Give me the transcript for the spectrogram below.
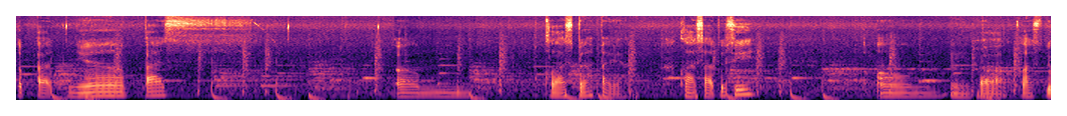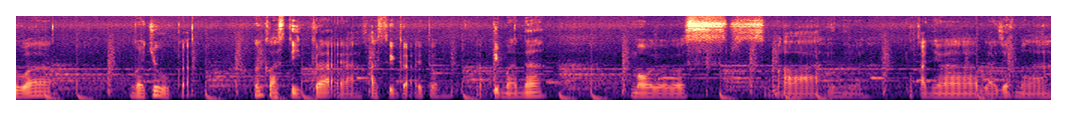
tepatnya pas um, kelas berapa ya? Kelas 1 sih. Um, enggak kelas 2 enggak juga. Kan kelas 3 ya kelas 3 itu. Tapi mana mau lulus malah ini ya bukannya belajar malah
